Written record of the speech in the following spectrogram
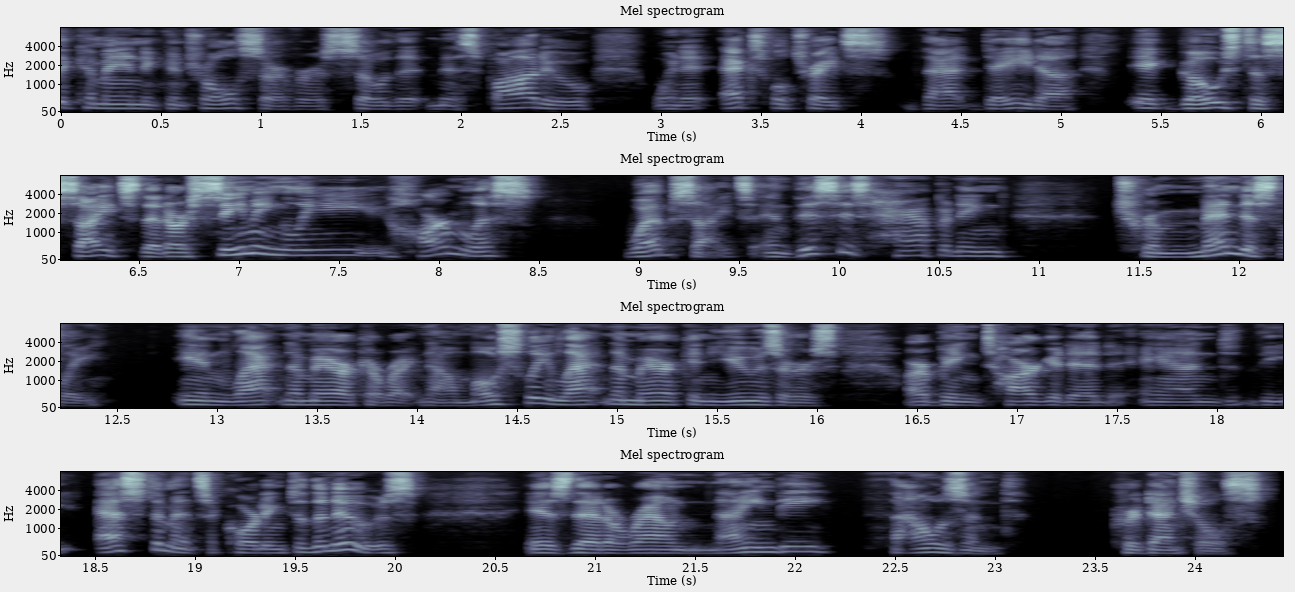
the command and control servers so that Mispadu, when it exfiltrates that data, it goes to sites that are seemingly harmless websites. And this is happening tremendously in Latin America right now. Mostly Latin American users are being targeted. And the estimates, according to the news, is that around 90,000 credentials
